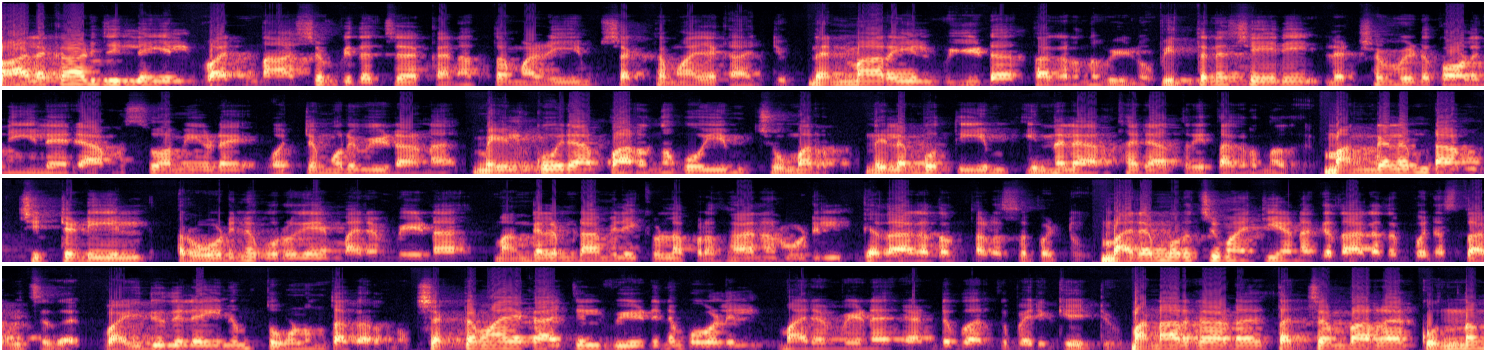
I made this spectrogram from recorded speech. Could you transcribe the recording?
പാലക്കാട് ജില്ലയിൽ വൻ നാശം വിതച്ച് കനത്ത മഴയും ശക്തമായ കാറ്റും. നെന്മാറയിൽ വീട് തകർന്നു വീണു. വിത്തനശ്ശേരി ലക്ഷം വീട് കോളനിയിലെ രാമസ്വാമിയുടെ ഒറ്റമുറി വീടാണ് മേൽക്കൂര പറന്നുപോയും ചുമർ നിലംപൊത്തിയും ഇന്നലെ അർദ്ധരാത്രി തകർന്നത്. മംഗലം ഡാം ചിറ്റടിയിൽ റോഡിന് കുറുകെ മരം വീണ് മംഗലം ഡാമിലേക്കുള്ള പ്രധാന റോഡിൽ ഗതാഗതം തടസ്സപ്പെട്ടു. മരം മുറിച്ചു മാറ്റിയാണ് ഗതാഗതം പുനഃസ്ഥാപിച്ചത്. വൈദ്യുതി ലൈനും തൂണും തകർന്നു. ശക്തമായ കാറ്റിൽ വീടിന് മുകളിൽ മരം വീണ് രണ്ടു പേർക്ക് പരിക്കേറ്റു. മണ്ണാർക്കാട് തച്ചമ്പാറ കുന്നം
